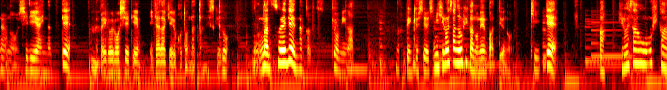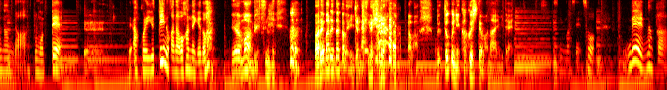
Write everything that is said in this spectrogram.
あの知り合いになってうん。なんかいろいろ教えていただけることになったんですけど、なるほど。まあ、それでなんか興味がなんか勉強してるうちにひろえさんがウフィカのメンバーっていうのを聞いてあひろえさんウフィカなんだと思ってえであこれ言っていいのかな？わかんないけど。ー いやまあ別に。バレバレだからいいんじゃないんとかは。特に隠してはないみたいな。すいませんそう。でなんか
